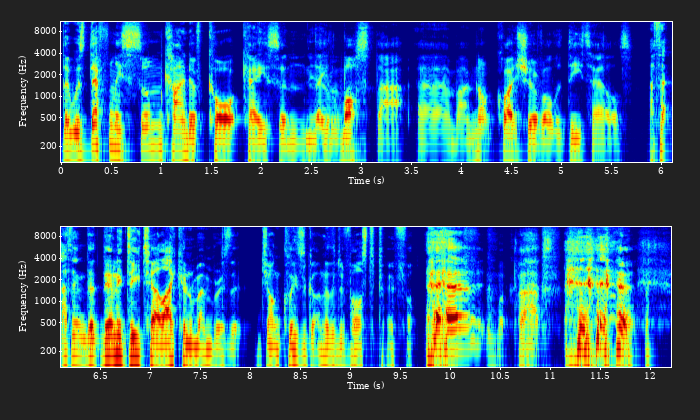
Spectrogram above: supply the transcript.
there was definitely some kind of court case, and they lost that. Um, I'm not quite sure of all the details. I, th- I think that the only detail I can remember is that John Cleese's got another divorce to pay for. Perhaps.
